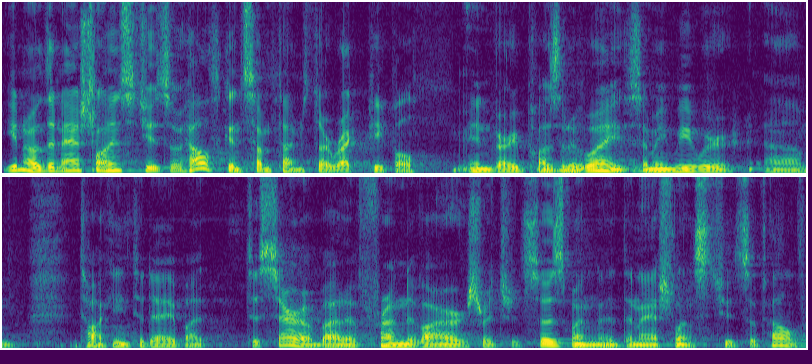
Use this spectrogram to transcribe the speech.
you know, the National Institutes of Health can sometimes direct people in very positive ways. I mean, we were um, talking today about to Sarah about a friend of ours, Richard Suzman at the National Institutes of Health,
